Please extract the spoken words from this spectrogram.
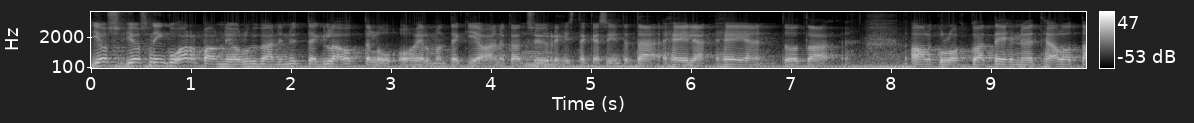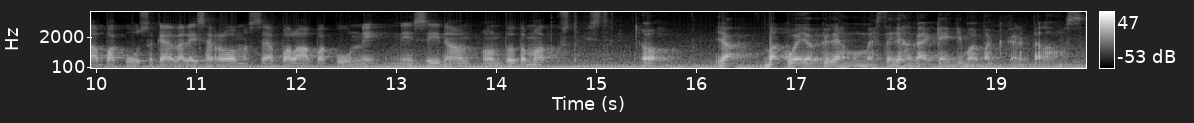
jos, jos niin kuin arpaonni on ollut hyvä, niin nyt ei kyllä otteluohjelman tekijä ainakaan Zyrihistä käsin tätä heillä, heidän tuota, alkulohkoa tehnyt, että he aloittaa Bakuussa, käy välissä Roomassa ja palaa Bakuun, niin, niin siinä on, on tuota matkustamista. Oh. Ja Baku ei ole kyllä ihan mun mielestä ihan kaikkein kimoin paikka käydä pelaamassa.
